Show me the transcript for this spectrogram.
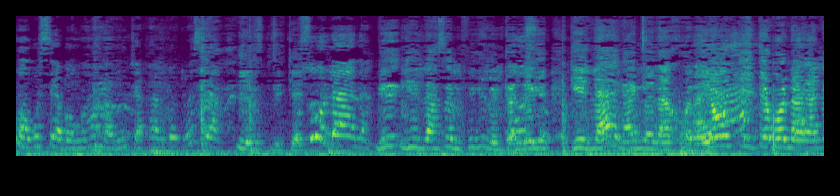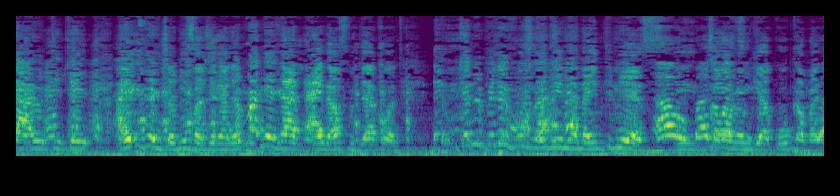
ngoku siyabonga uhamba ngumjaphani kodwa usulana ngila sengifikile ngikaleki ngila ngancela khona yonke into ebonakalayo dj ayikho engijabisa njengale make ngadlayi ngafunda khona can you believe uzinangina-nineteen years cabanga ngiyaguga manje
